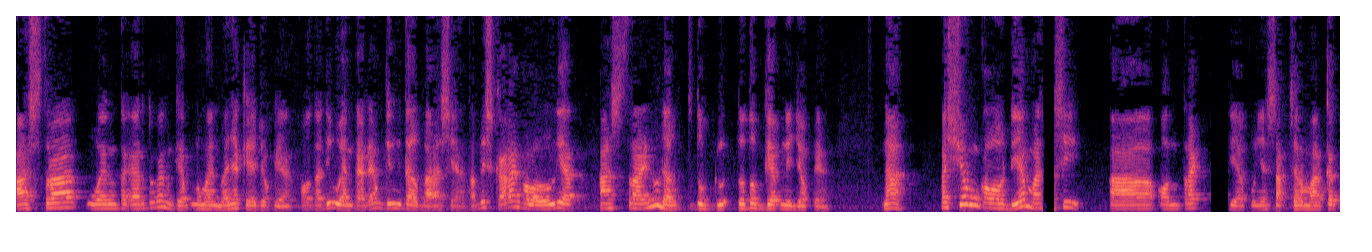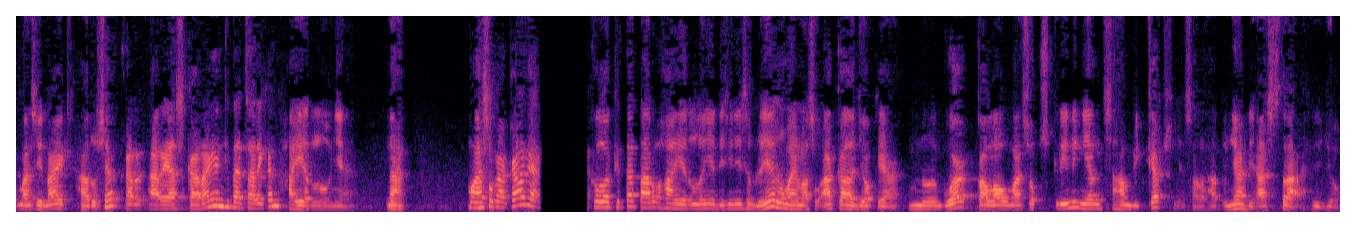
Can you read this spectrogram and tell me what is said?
Astra UNTR itu kan gap lumayan banyak ya Jok ya. Kalau tadi UNTR mungkin kita bahas ya. Tapi sekarang kalau lu lihat Astra ini udah tutup tutup gap nih Jok ya Nah, assume kalau dia masih uh, on track, dia punya structure market masih naik, harusnya area sekarang yang kita carikan higher low-nya. Nah, masuk akal nggak? Kalau kita taruh higher low-nya di sini sebenarnya lumayan masuk akal, Jok ya. Menurut gua kalau masuk screening yang saham big caps, ya salah satunya di Astra, di Jok.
